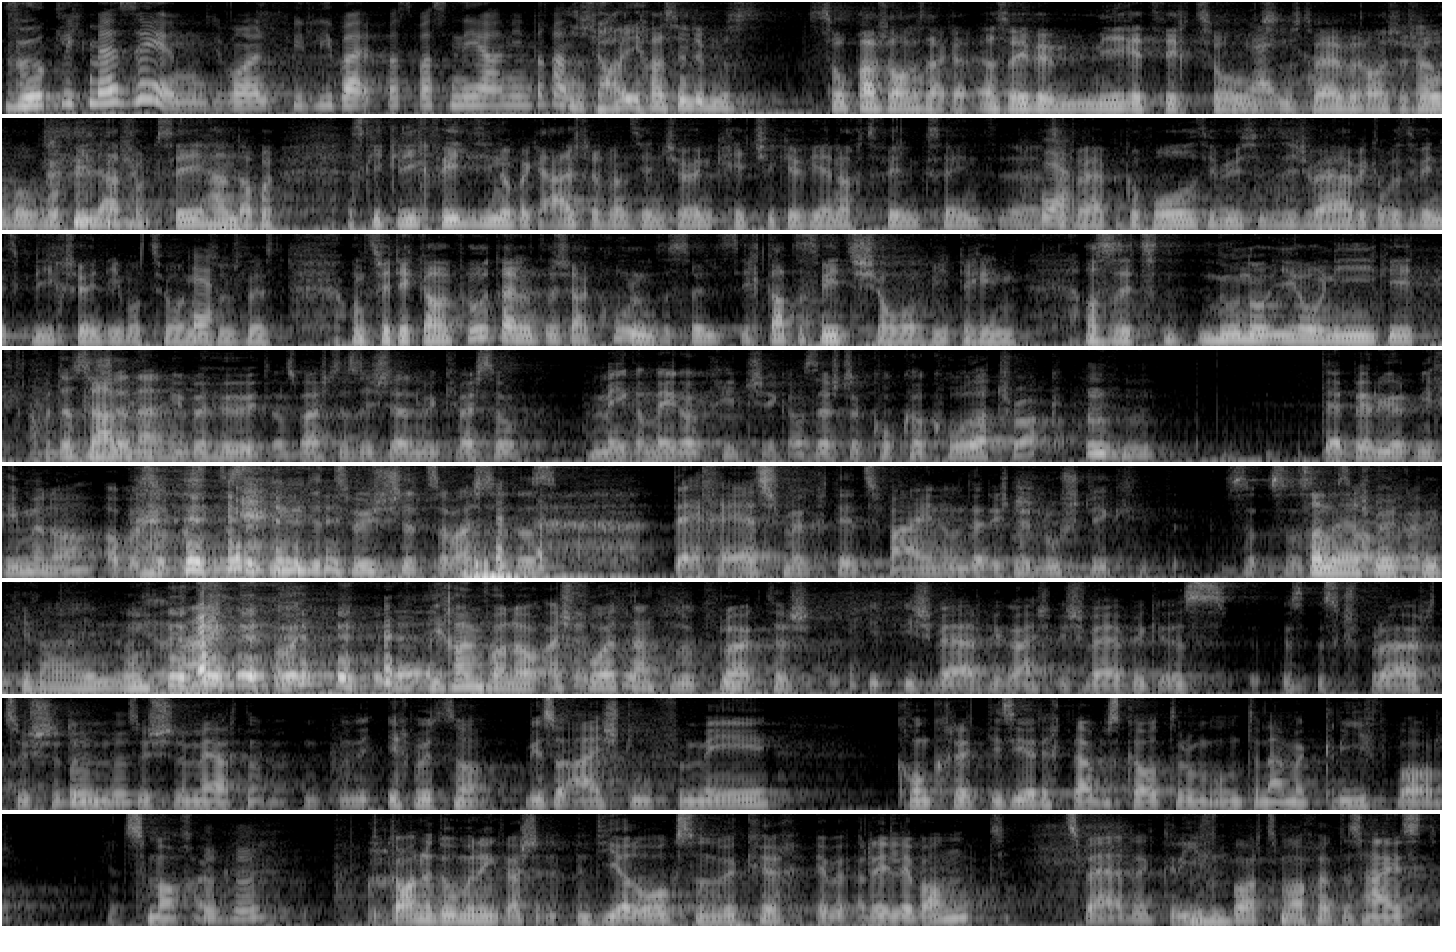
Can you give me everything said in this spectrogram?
wirklich mehr sehen. Sie wollen viel lieber etwas, was näher an ihnen dran ist. Ja, ich weiß nicht, ob man es so pauschal sagen Also eben, wir jetzt vielleicht so Ja, aus, ja. aus der Werbebranche schon, wo, wo viele auch schon gesehen haben, aber es gibt gleich viele, die sind noch begeistert, wenn sie einen schönen, kitschigen Weihnachtsfilm sehen äh, Ja. zur Werbung, obwohl sie wissen, das ist Werbung, aber sie finden es gleich schön, die Emotionen, die Ja. es auslöst. Und das will ich gar nicht verurteilen und das ist auch cool und das soll, ich glaube, das wird es schon weiterhin. Also es jetzt nur noch Ironie gibt. Aber das glaub ist ja dann auch. überhöht. Also weißt, das ist dann wirklich weißt, so mega, mega kitschig. Also erst der Coca-Cola-Truck, Mhm. Der berührt mich immer noch, aber so das, das Ding dazwischen, so weißt du, das, der Käse schmeckt jetzt fein und er ist nicht lustig. So, so, Sondern er schmeckt wirklich fein. Ja, nein, aber ich habe einfach noch, weißt du, vorher gedacht, wo du gefragt hast, ist Werbung, weißt, ist Werbung ein, ein, ein Gespräch zwischen, dem, zwischen den Märkten? Ich würde es noch wie so eine Stufe mehr konkretisieren. Ich glaube, es geht darum, Unternehmen greifbar zu machen. Gar nicht unbedingt weißt, ein Dialog, sondern wirklich eben relevant zu werden, greifbar zu machen. Das heißt,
